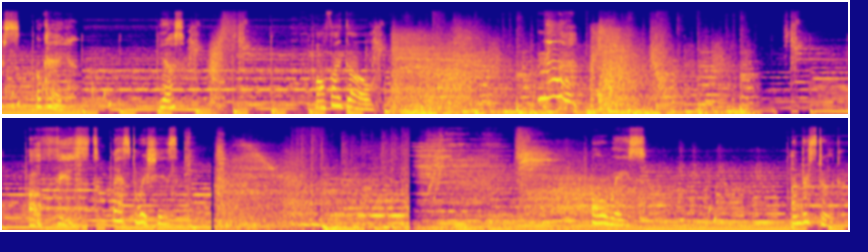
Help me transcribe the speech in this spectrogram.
Course. Okay. Yes. Off I go. A feast. Best wishes. Always. Understood.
